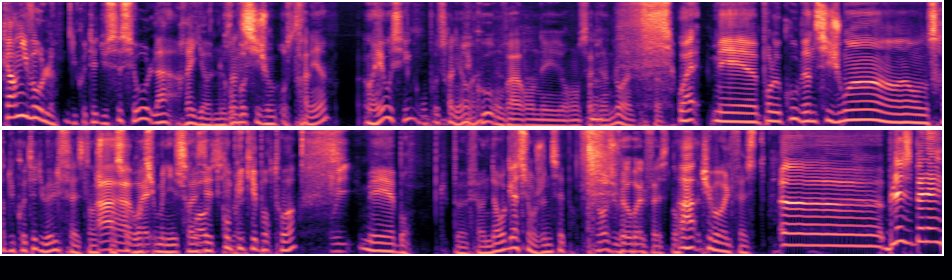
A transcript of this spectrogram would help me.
Carnival, du côté du CCO, la rayonne. Le Groupe 26 juin. Australien. Oui, aussi, groupe australien. Du ouais. coup, on va, on est, on, ça vient de loin tout ça. Ouais, mais euh, pour le coup, le 26 juin, euh, on sera du côté du Hellfest, hein, je Ah, pense, au ouais, Ça risque d'être compliqué pour toi, Oui. mais bon, tu peux faire une dérogation, je ne sais pas. Non, je vais au Hellfest. Non. Ah, tu vas au Hellfest. Euh, Blaise Bellet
